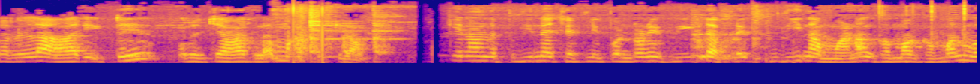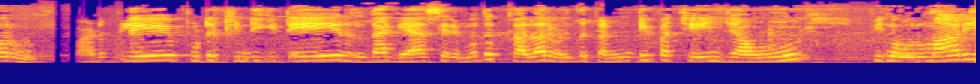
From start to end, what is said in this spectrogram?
நல்லா ஆறிட்டு ஒரு ஜாரில் மாற்றிக்கலாம் ஏன்னா அந்த புதினா சட்னி பண்ணுறோட வீட்டில் அப்படியே புதினா மனம் கம கமன்னு வரும். அடுப்புலேயே போட்டு கிண்டிக்கிட்டே இருந்தால் கேஸ் எரியும் போது கலர் வந்து கண்டிப்பாக சேஞ்ச் ஆகும். பின்ன ஒரு மாதிரி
